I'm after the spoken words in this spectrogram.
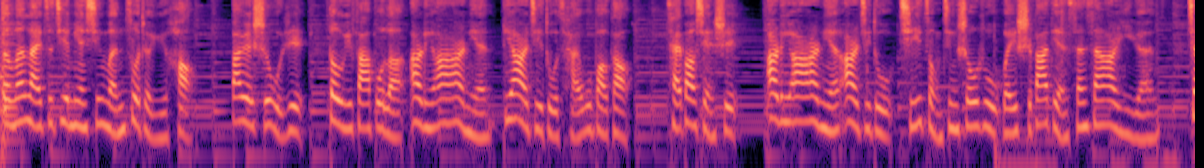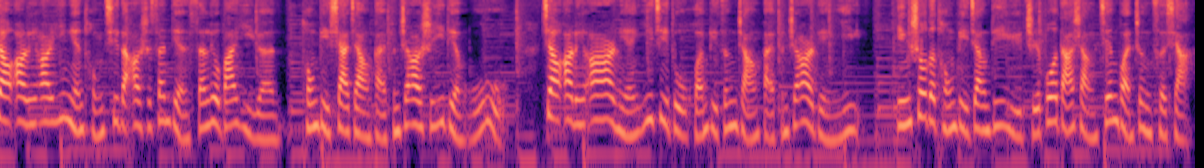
本文来自界面新闻，作者于浩。八月十五日，斗鱼发布了二零二二年第二季度财务报告。财报显示，二零二二年二季度其总净收入为十八点三三二亿元，较二零二一年同期的二十三点三六八亿元，同比下降百分之二十一点五五。较二零二二年一季度环比增长百分之二点一，营收的同比降低与直播打赏监管政策下，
